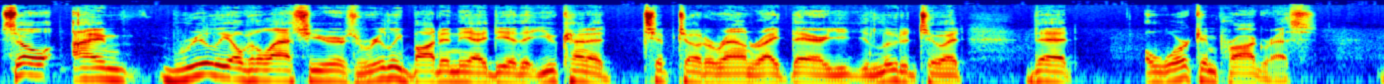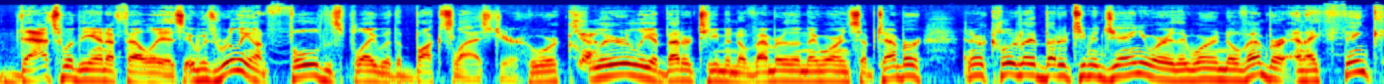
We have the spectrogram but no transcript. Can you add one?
So I'm really over the last few years really bought in the idea that you kind of tiptoed around right there. You, you alluded to it that a work in progress. That's what the NFL is. It was really on full display with the Bucs last year, who were Yeah. clearly a better team in November than they were in September, and they were clearly a better team in January than they were in November. And I think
